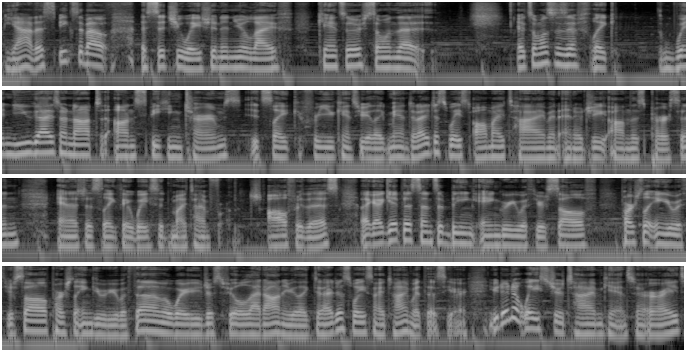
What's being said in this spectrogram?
Yeah, this speaks about a situation in your life, Cancer, someone that it's almost as if like when you guys are not on speaking terms it's like for you cancer you're like man did i just waste all my time and energy on this person? And it's just like they wasted my time for all for this. Like i get this sense of being angry with yourself partially angry with yourself partially angry with them or where you just feel let on and you're like did i just waste my time with this here? You didn't waste your time cancer all right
